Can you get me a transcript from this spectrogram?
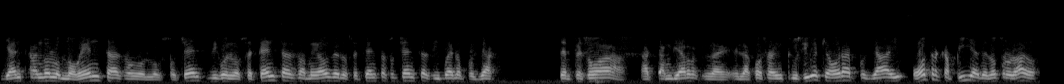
ya entrando los noventas o los 80, digo en los setentas, a mediados de los setentas, ochentas y bueno pues ya se empezó a, a cambiar la, la cosa, inclusive que ahora pues ya hay otra capilla del otro lado,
